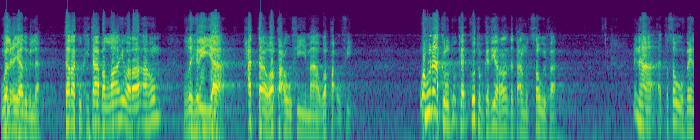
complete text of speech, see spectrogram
والعياذ بالله. تركوا كتاب الله وراءهم ظهريا حتى وقعوا فيما وقعوا فيه. وهناك كتب كثيرة ردت على المتصوفة منها التصوف بين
